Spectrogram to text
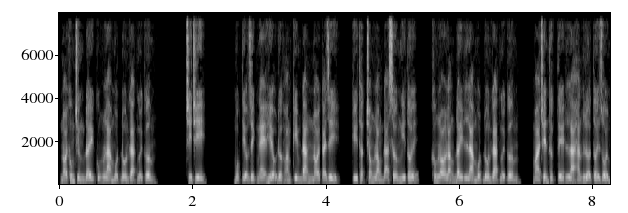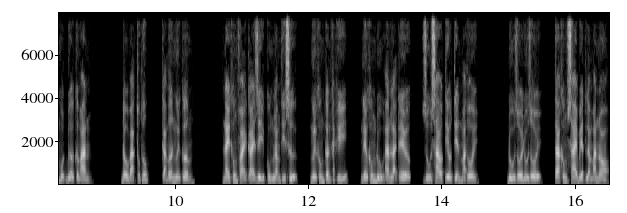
nói không chừng đây cũng là một đốn gạt người cơm. Chi Chi, một tiểu dịch nghe hiểu được Hoàng Kim đang nói cái gì, kỳ thật trong lòng đã sớm nghĩ tới, không lo lắng đây là một đốn gạt người cơm, mà trên thực tế là hắn lừa tới rồi một bữa cơm ăn. Đầu bạc thúc thúc, cảm ơn ngươi cơm. Nay không phải cái gì cùng lắm thì sự, ngươi không cần khách khí, nếu không đủ ăn lại đều, dù sao tiêu tiền mà thôi. Đủ rồi đủ rồi, ta không sai biệt lắm ăn no,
